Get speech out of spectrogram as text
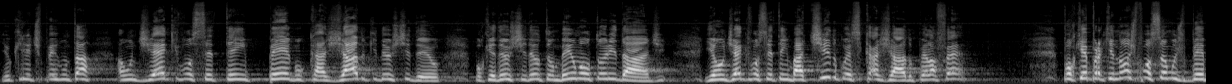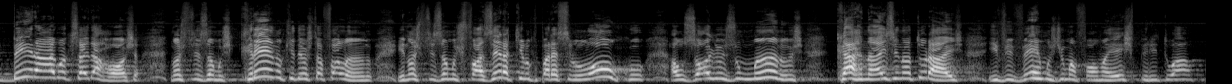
E eu queria te perguntar, aonde é que você tem pego o cajado que Deus te deu? Porque Deus te deu também uma autoridade e onde é que você tem batido com esse cajado pela fé? Porque para que nós possamos beber a água que sai da rocha, nós precisamos crer no que Deus está falando e nós precisamos fazer aquilo que parece louco aos olhos humanos, carnais e naturais, e vivermos de uma forma espiritual.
